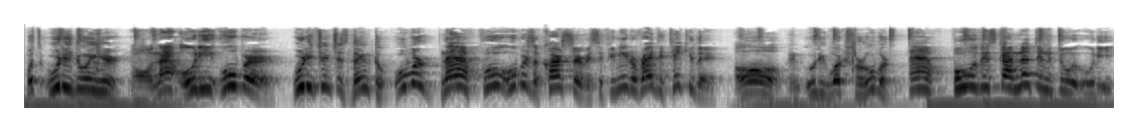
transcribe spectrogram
What's Udi doing here? No, not Udi, Uber. Udi changed his name to Uber? Nah, fool, Uber's a car service. If you need a ride, they take you there. Oh, and Udi works for Uber. Nah, fool, this got nothing to do with Udi.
